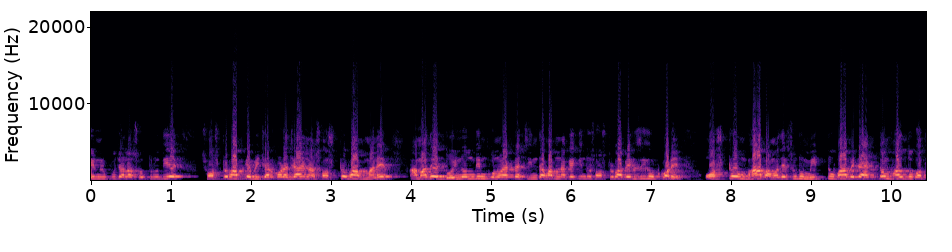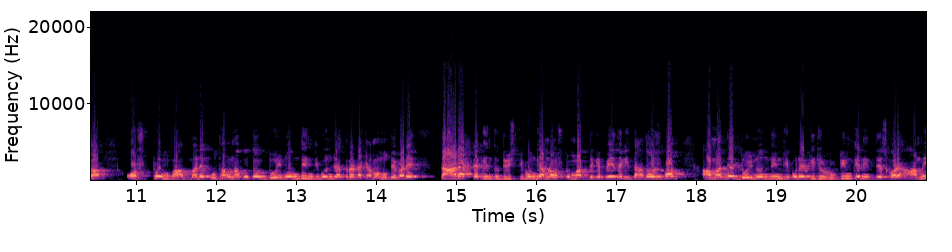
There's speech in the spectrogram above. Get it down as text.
ঋণ উপজালা শত্রু দিয়ে ষষ্ঠ ভাবকে বিচার করা যায় না। ষষ্ঠ ভাব মানে আমাদের দৈনন্দিন কোনো একটা চিন্তা ভাবনাকে কিন্তু ষষ্ঠ ভাব এক্সিকিউট করে। অষ্টম ভাব আমাদের শুধু মৃত্যু ভাব, এটা একদম ফালতু কথা। অষ্টম ভাব মানে কোথাও না কোথাও দৈনন্দিন জীবনযাত্রাটা কেমন হতে পারে, তার একটা কিন্তু দৃষ্টিভঙ্গি আমরা অষ্টম ভাব থেকে পেয়ে থাকি। দ্বাদশ ভাব আমাদের দৈনন্দিন জীবনের কিছু রুটিনকে নির্দেশ করে, আমি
